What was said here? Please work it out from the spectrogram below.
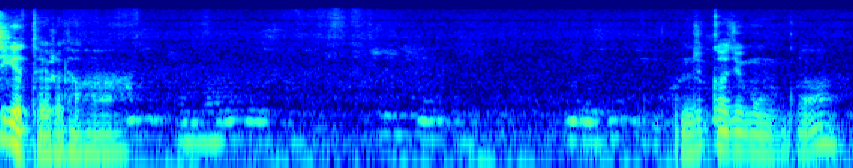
터지겠다 이러다가 언제까지 보는 거야?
